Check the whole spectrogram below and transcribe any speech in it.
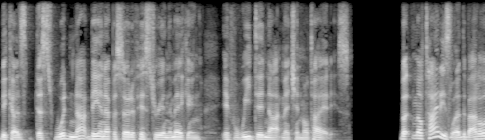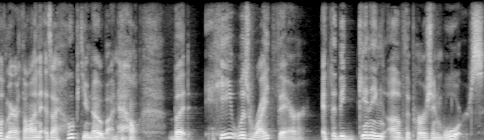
because this would not be an episode of history in the making if we did not mention Miltiades. But Miltiades led the Battle of Marathon, as I hope you know by now, but he was right there at the beginning of the Persian Wars.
